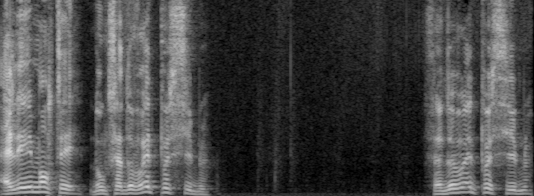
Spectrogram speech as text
elle est aimantée. Donc ça devrait être possible. Ça devrait être possible.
